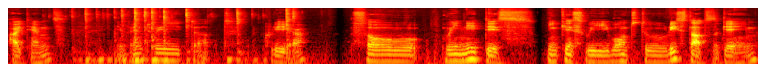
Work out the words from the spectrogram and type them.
items. Inventory dot clear. So we need this in case we want to restart the game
